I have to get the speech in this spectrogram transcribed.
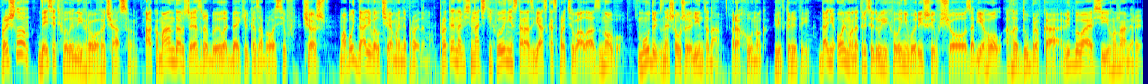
Пройшло 10 хвилин ігрового часу, а команда вже зробила декілька забросів. Що ж. Мабуть, далі в ЛЧ ми не пройдемо. Проте на 18-й хвилині стара зв'язка спрацювала знову. Мудрик знайшов Джоя Лінтона. Рахунок відкритий. Дані Ольмо на 32-й хвилині вирішив, що заб'є гол, але Дубравка відбиває всі його наміри.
